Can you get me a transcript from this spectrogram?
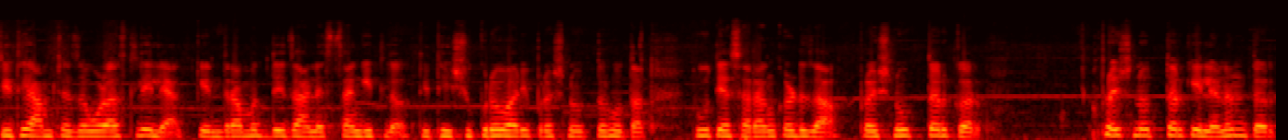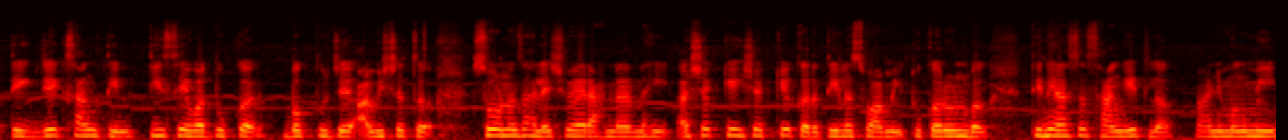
तिथे आमच्या जवळ असलेल्या केंद्रामध्ये जाण्यास सांगितलं. तिथे शुक शुक्रवारी प्रश्न उत्तर होतात. तू त्या सरांकडे जा. प्रश्नोत्तर कर. प्रश्नोत्तर केल्यानंतर ते जे सांगतील ती सेवा तू कर. बघ तुझे आयुष्याचं सोनं झाल्याशिवाय राहणार नाही. अशक्य शक्य करतील स्वामी. तू करून बघ. तिने असं सांगितलं आणि मग मी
